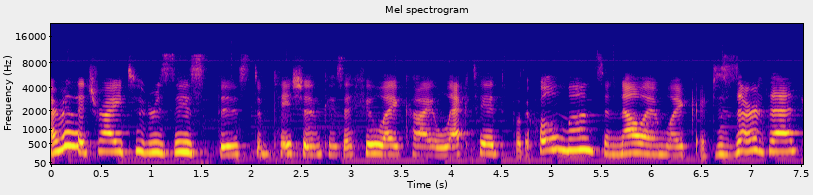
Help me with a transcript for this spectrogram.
I really try to resist this temptation because I feel like I lacked it for the whole month and now I'm like, I deserve that.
